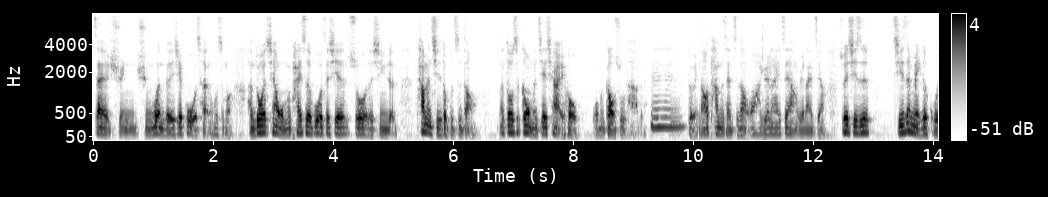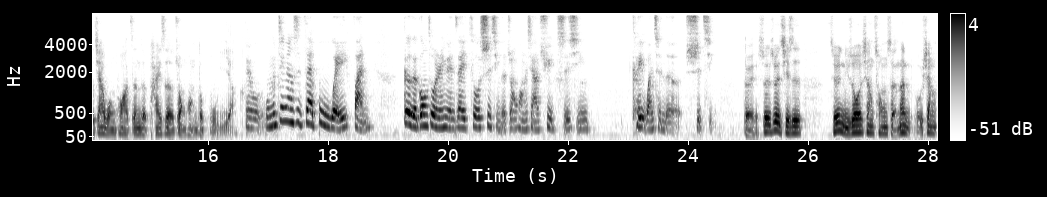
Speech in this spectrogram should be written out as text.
在询询问的一些过程或什么，很多像我们拍摄过这些所有的新人，他们其实都不知道，那都是跟我们接洽以后，我们告诉他的，嗯哼，对，然后他们才知道，哇，原来这样，原来这样，所以其实其实，在每个国家文化真的拍摄的状况都不一样，对，我我们尽量是在不违反各个工作人员在做事情的状况下去执行可以完成的事情。对，所以所以其实其实你说像冲绳，那我像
